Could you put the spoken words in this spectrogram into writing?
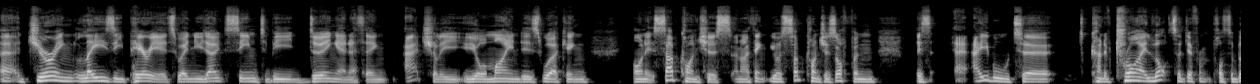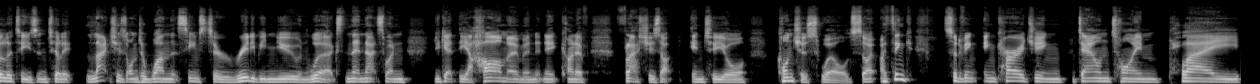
uh, during lazy periods when you don't seem to be doing anything actually your mind is working on its subconscious. And i think your subconscious often is able to kind of try lots of different possibilities until it latches onto one that seems to really be new and works. And then that's when you get the aha moment and it kind of flashes up into your conscious world. So I think sort of encouraging downtime play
